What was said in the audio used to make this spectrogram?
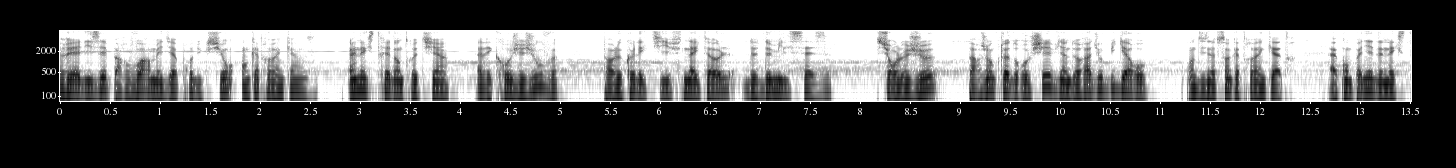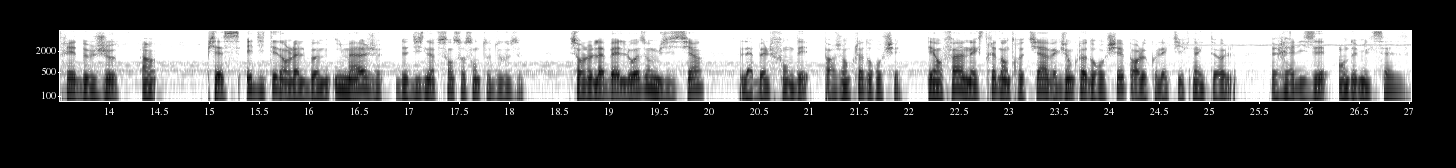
réalisé par Voir Média Productions en 95. Un extrait d'entretien avec Roger Jouve par le collectif Night Owl de 2016. Sur le jeu, par Jean-Claude Rocher vient de Radio Bigaro en 1984, accompagné d'un extrait de Jeu 1, pièce éditée dans l'album Images de 1972. Sur le label L'Oiseau Musicien, label fondé par Jean-Claude Rocher. Et enfin un extrait d'entretien avec Jean-Claude Rocher par le collectif Night Owl, réalisé en 2016.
